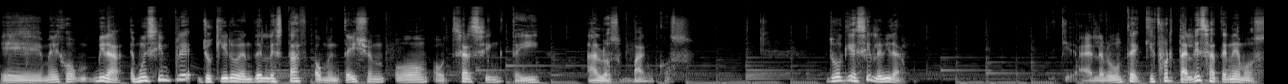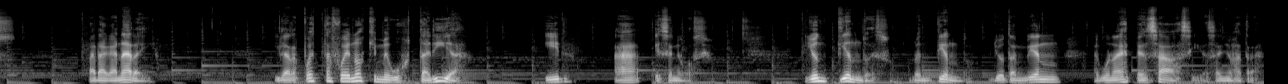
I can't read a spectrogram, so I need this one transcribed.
eh, me dijo, mira, es muy simple, yo quiero venderle staff augmentation o outsourcing TI a los bancos. Tuve que decirle, mira, le pregunté, ¿qué fortaleza tenemos para ganar ahí? Y la respuesta fue, no, es que me gustaría ir a ese negocio. Yo entiendo eso, lo entiendo. Yo también alguna vez pensaba así, hace años atrás.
